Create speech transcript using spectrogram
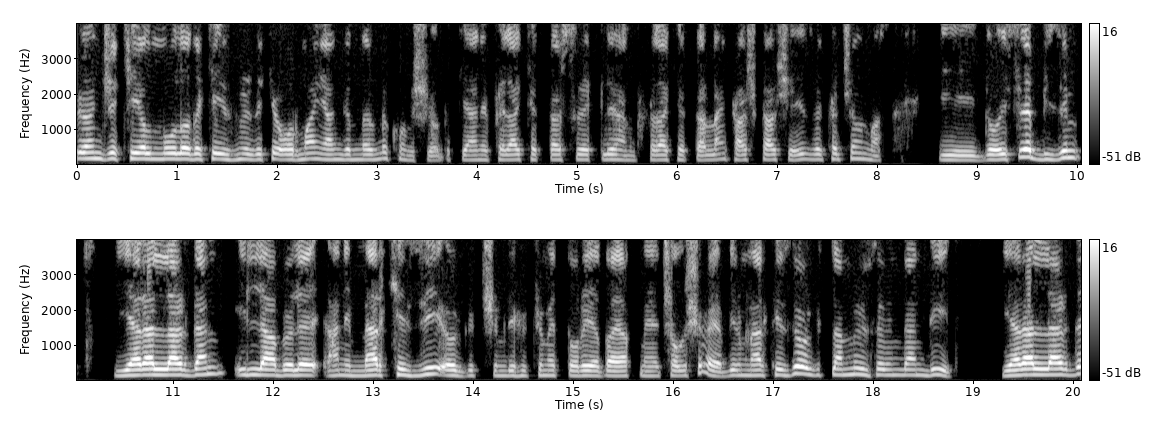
Bir önceki yıl Muğla'daki, İzmir'deki orman yangınlarını konuşuyorduk. Yani felaketler sürekli hani bu felaketlerle karşı karşıyayız ve kaçınılmaz. Ee, Dolayısıyla bizim yerellerden illa böyle hani merkezi örgüt şimdi hükümet de oraya dayatmaya çalışıyor ya bir merkezi örgütlenme üzerinden değil. Yerellerde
